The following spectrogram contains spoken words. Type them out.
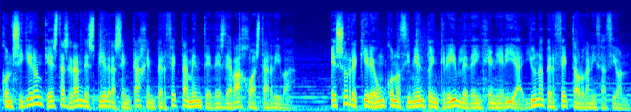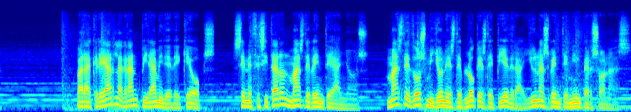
consiguieron que estas grandes piedras encajen perfectamente desde abajo hasta arriba. Eso requiere un conocimiento increíble de ingeniería y una perfecta organización. Para crear la gran pirámide de Keops, se necesitaron más de 20 años, más de 2 millones de bloques de piedra y unas 20.000 personas.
